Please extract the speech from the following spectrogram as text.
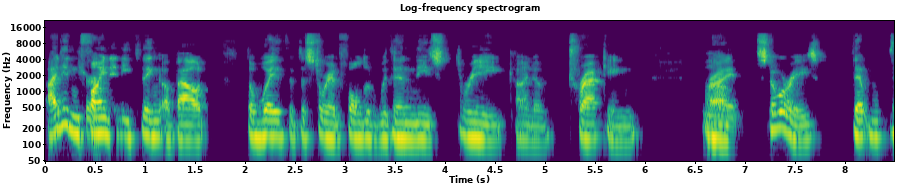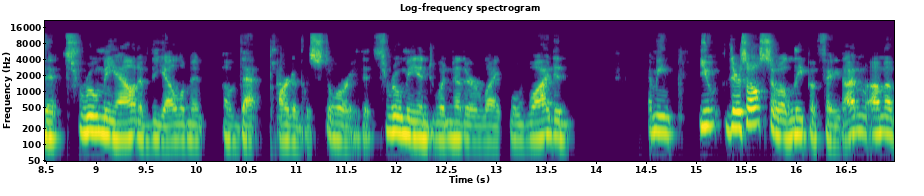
I didn't Sure. find anything about the way that the story unfolded within these three kind of tracking uh, Right. stories that that threw me out of the element of that part of the story that threw me into another like well why did I mean, you there's also a leap of faith. I'm I'm a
